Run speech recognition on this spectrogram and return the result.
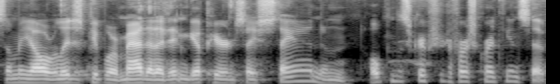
Some of y'all religious people are mad that I didn't get up here and say, stand and open the scripture to 1 Corinthians 7.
